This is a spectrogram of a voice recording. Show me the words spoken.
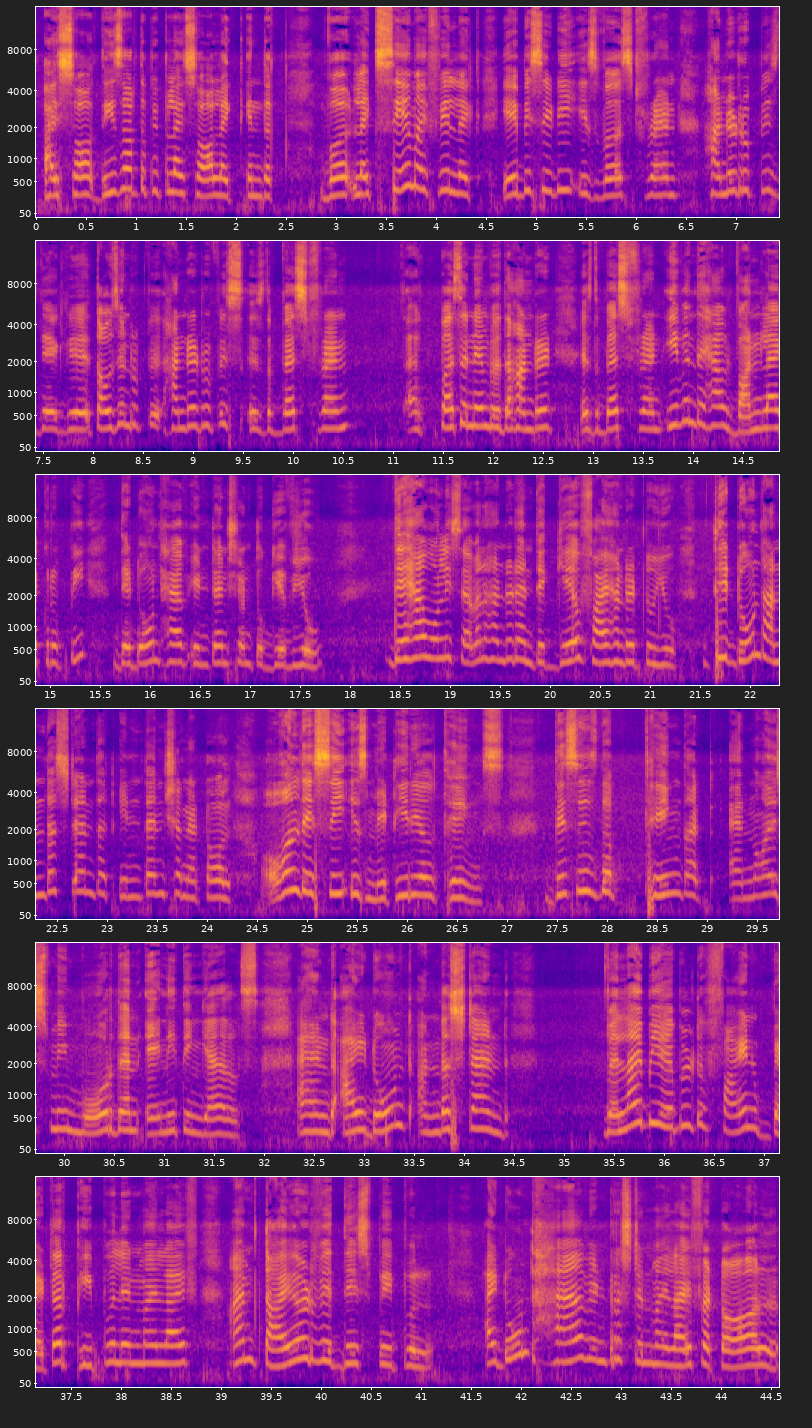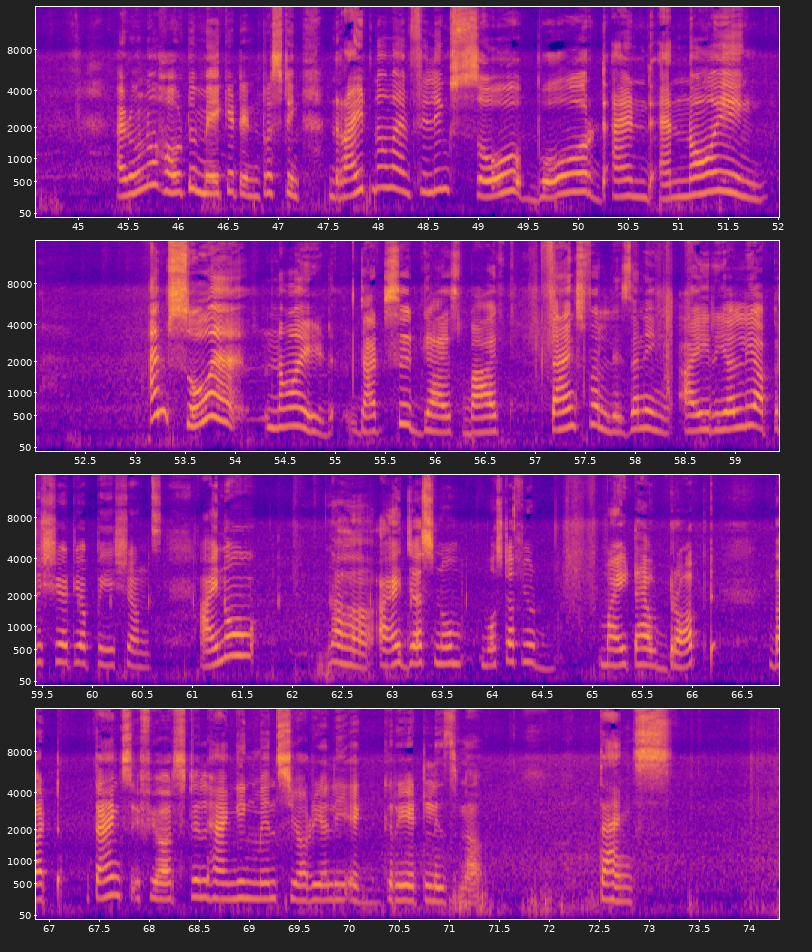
I saw these are the people I saw like in the like same I feel like ABCD is worst friend, hundred rupees they get thousand rupees hundred rupees is the best friend. A person named with a hundred is the best friend. Even they have one lakh rupee, they don't have intention to give you. They have only 700 and they gave 500 to you. They don't understand that intention at all. All they see is material things. This is the thing that annoys me more than anything else. And I don't understand will I be able to find better people in my life? I'm tired with these people. I don't have interest in my life at all. I don't know how to make it interesting. Right now, I'm feeling so bored and annoying. I'm so annoyed. That's it, guys. Bye. Thanks for listening. I really appreciate your patience. I know, uh, I just know most of you might have dropped, but thanks if you are still hanging, means you're really a great listener. Thanks.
